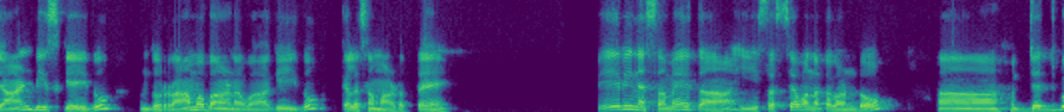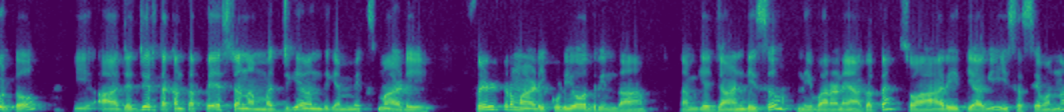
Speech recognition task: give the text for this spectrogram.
ಜಾಂಡೀಸ್ಗೆ ಇದು ಒಂದು ರಾಮಬಾಣವಾಗಿ ಇದು ಕೆಲಸ ಮಾಡುತ್ತೆ. ಬೇರಿನ ಸಮೇತ ಈ ಸಸ್ಯವನ್ನು ತಗೊಂಡು, ಆ, ಜಜ್ಬಿಟ್ಟು ಈ, ಆ ಜಜ್ಜಿರ್ತಕ್ಕಂಥ ಪೇಸ್ಟ್ ಅನ್ನ ಮಜ್ಜಿಗೆಯೊಂದಿಗೆ ಮಿಕ್ಸ್ ಮಾಡಿ ಫಿಲ್ಟರ್ ಮಾಡಿ ಕುಡಿಯೋದ್ರಿಂದ ನಮಗೆ ಜಾಂಡೀಸು ನಿವಾರಣೆ ಆಗುತ್ತೆ. ಸೊ ಆ ರೀತಿಯಾಗಿ ಈ ಸಸ್ಯವನ್ನ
